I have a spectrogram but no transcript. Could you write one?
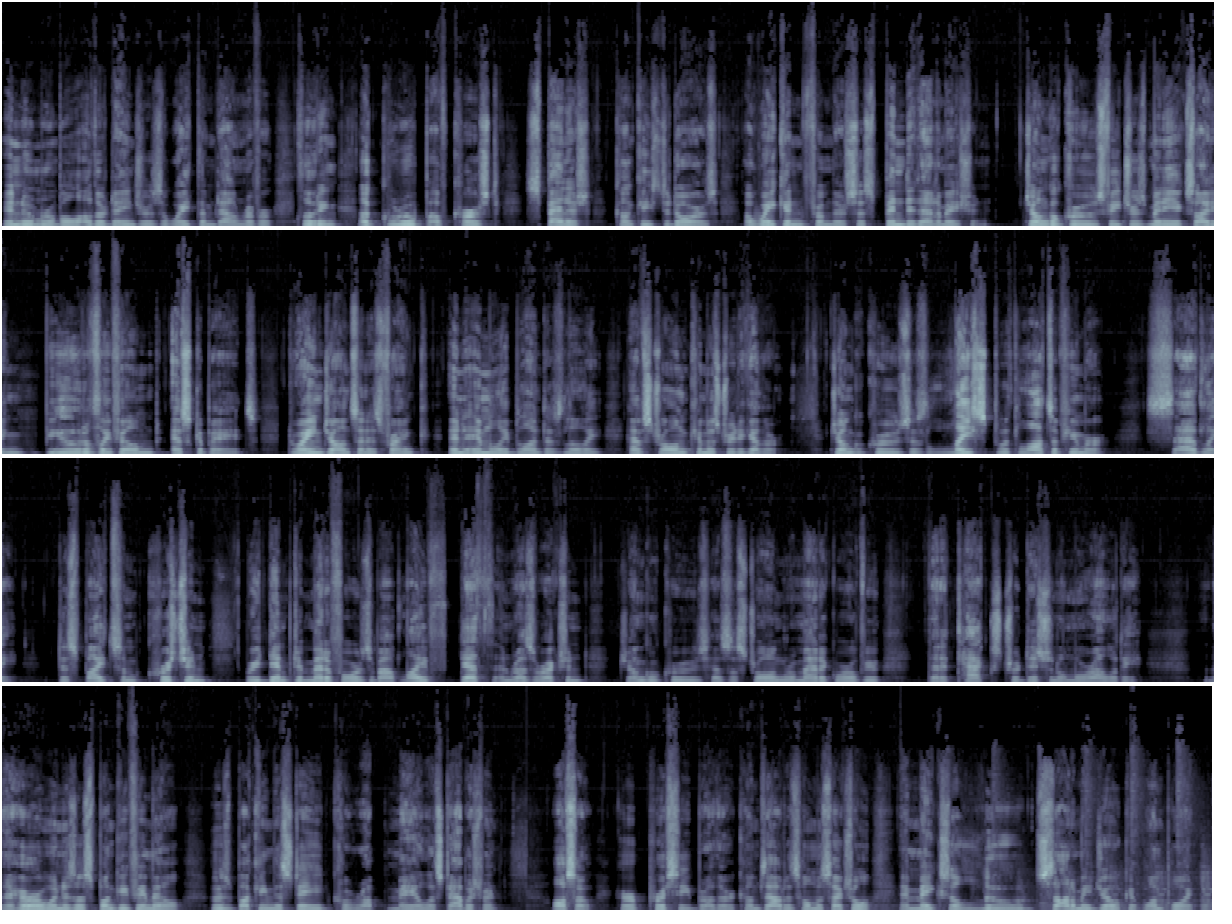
Innumerable other dangers await them downriver, including a group of cursed Spanish conquistadors awakened from their suspended animation. Jungle Cruise features many exciting, beautifully filmed escapades. Dwayne Johnson as Frank and Emily Blunt as Lily have strong chemistry together. Jungle Cruise is laced with lots of humor. Sadly, despite some Christian redemptive metaphors about life, death, and resurrection, Jungle Cruise has a strong romantic worldview that attacks traditional morality. The heroine is a spunky female who's bucking the staid, corrupt male establishment. Also, her prissy brother comes out as homosexual and makes a lewd sodomy joke at one point.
